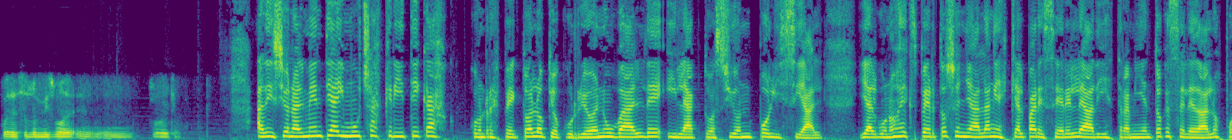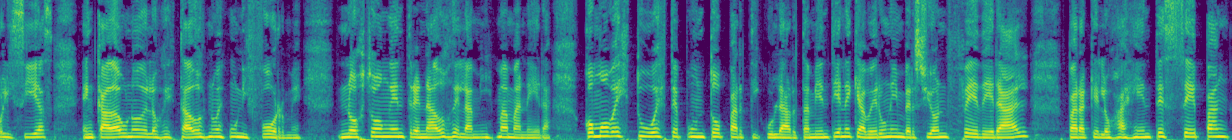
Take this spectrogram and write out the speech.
puede ser lo mismo en, en Florida. Adicionalmente, hay muchas críticas con respecto a lo que ocurrió en Ubalde y la actuación policial. Y algunos expertos señalan es que al parecer el adiestramiento que se le da a los policías en cada uno de los estados no es uniforme, no son entrenados de la misma manera. ¿Cómo ves tú este punto particular? ¿También tiene que haber una inversión federal para que los agentes sepan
